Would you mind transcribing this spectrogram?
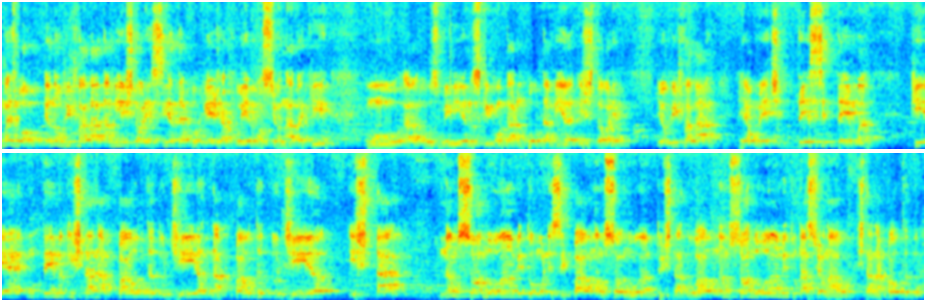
Mas bom, eu não vim falar da minha história em si, até porque já fui emocionado aqui com uh, os meninos que contaram um pouco da minha história. Eu vim falar realmente desse tema, que é um tema que está na pauta do dia, na pauta do dia está não só no âmbito municipal, não só no âmbito estadual, não só no âmbito nacional, está na pauta do,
